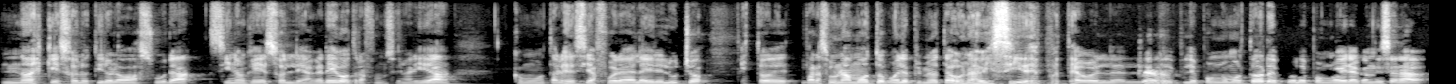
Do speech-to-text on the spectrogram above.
no es que eso lo tiro a la basura, sino que eso le agrega otra funcionalidad. Como tal vez decía fuera del aire Lucho, esto de para hacer una moto, ponle primero te hago una bici, después te hago el- el- Claro. le, le pongo motor, después le pongo aire acondicionado.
